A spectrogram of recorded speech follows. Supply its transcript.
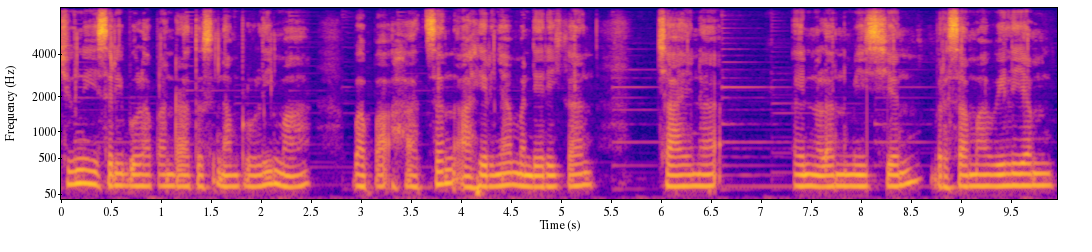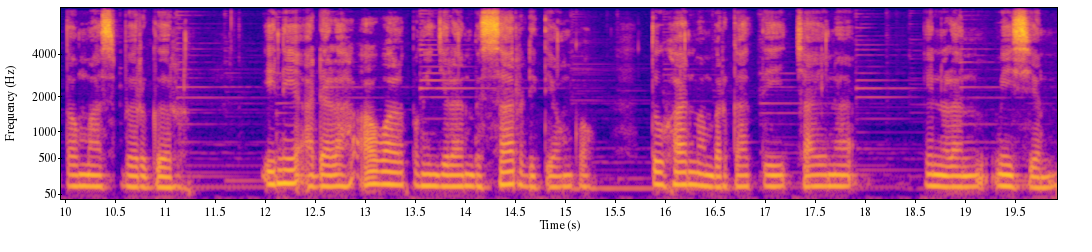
Juni 1865, Bapak Hudson akhirnya mendirikan China Inland Mission bersama William Thomas Berger. Ini adalah awal penginjilan besar di Tiongkok. Tuhan memberkati China Inland Mission.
